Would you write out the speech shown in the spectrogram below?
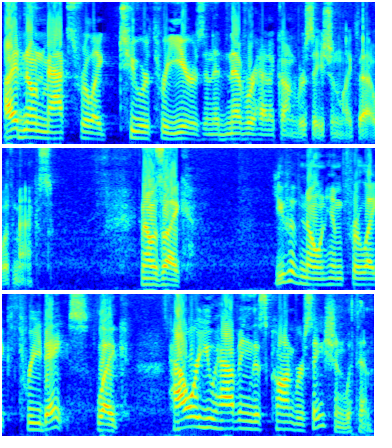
I had known Max for like two or three years and had never had a conversation like that with Max. And I was like, You have known him for like three days. Like, how are you having this conversation with him?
